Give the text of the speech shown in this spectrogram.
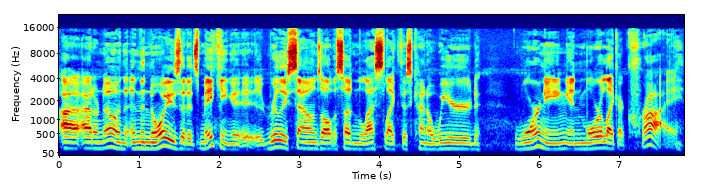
I, I don't know, and, and the noise that it's making, it, it really sounds all of a sudden less like this kind of weird warning and more like a cry.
